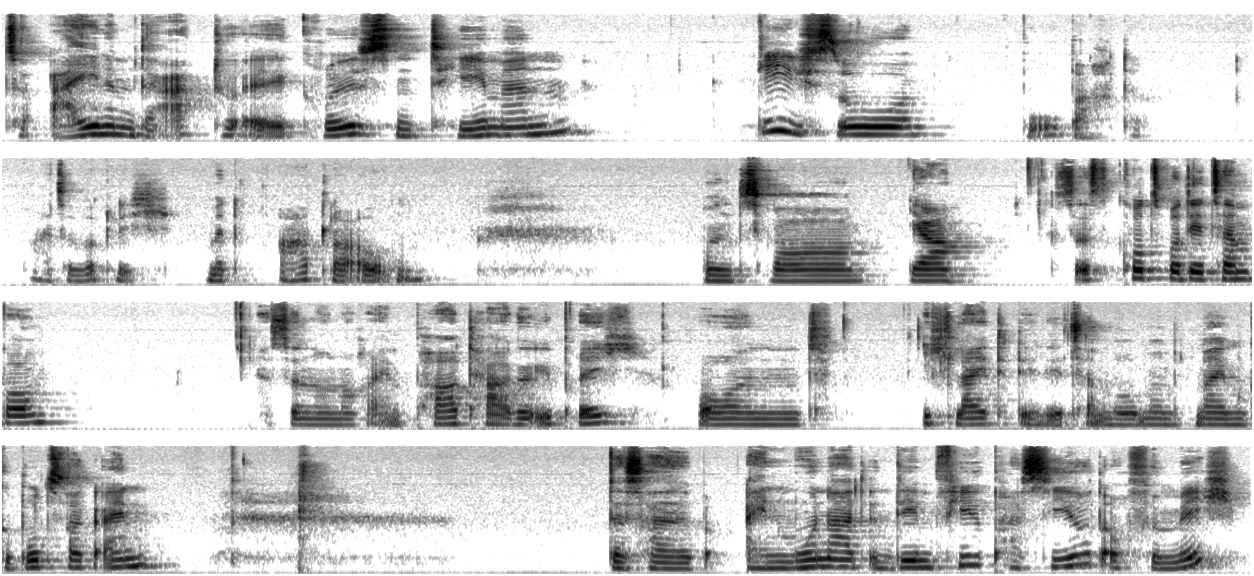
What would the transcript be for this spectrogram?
zu einem der aktuell größten Themen, die ich so beobachte. Also wirklich mit Adleraugen. Und zwar, ja, es ist kurz vor Dezember. Es sind nur noch ein paar Tage übrig. Und ich leite den Dezember immer mit meinem Geburtstag ein. Deshalb ein Monat, in dem viel passiert, auch für mich.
